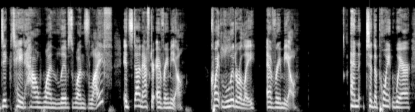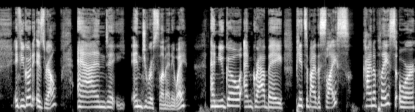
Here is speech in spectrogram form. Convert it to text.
dictate how one lives one's life. It's done after every meal, quite literally every meal. And to the point where if you go to Israel and in Jerusalem anyway, and you go and grab a pizza by the slice kind of place or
